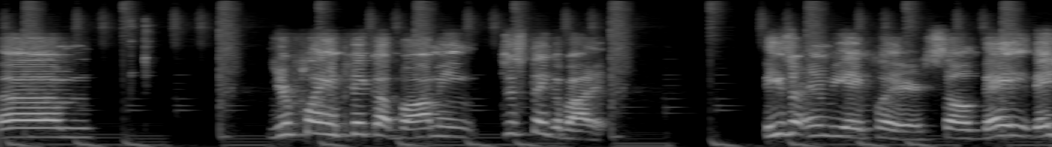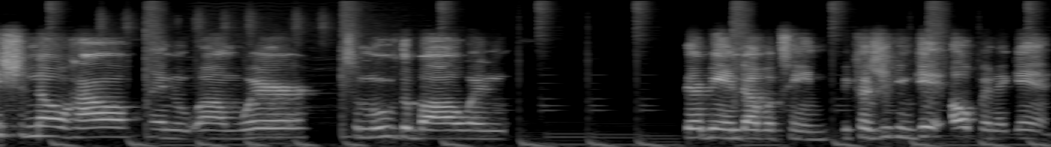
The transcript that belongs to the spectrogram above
um, you're playing pickup ball, I mean, just think about it. These are NBA players, so they they should know how and um, where to move the ball when they're being double teamed because you can get open again.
